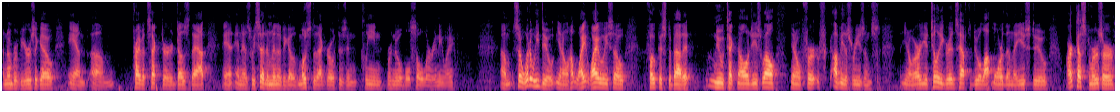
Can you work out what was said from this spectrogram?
a number of years ago, and um, private sector does that and, and, as we said a minute ago, most of that growth is in clean, renewable solar anyway. Um, so, what do we do? You know, how, why, why are we so focused about it? New technologies? Well, you know, for, for obvious reasons. You know, our utility grids have to do a lot more than they used to our customers are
